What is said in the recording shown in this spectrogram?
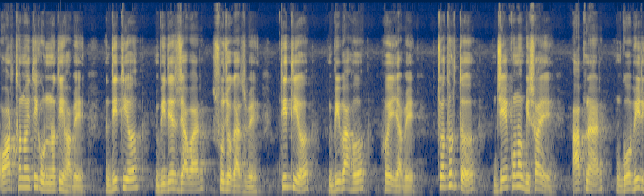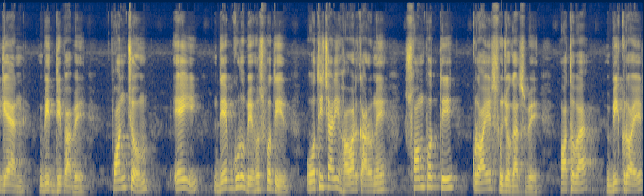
অর্থনৈতিক উন্নতি হবে। দ্বিতীয়, বিদেশ যাওয়ার সুযোগ আসবে। তৃতীয়, বিবাহ হয়ে যাবে। চতুর্থ যে কোনো বিষয়ে আপনার গভীর জ্ঞান বৃদ্ধি পাবে। পঞ্চম, এই দেবগুরু বৃহস্পতির অতিচারী হওয়ার কারণে সম্পত্তি ক্রয়ের সুযোগ আসবে অথবা বিক্রয়ের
